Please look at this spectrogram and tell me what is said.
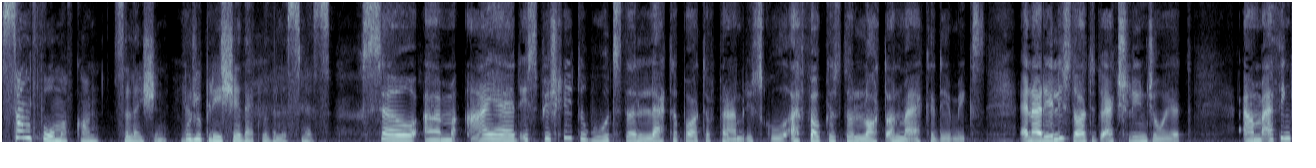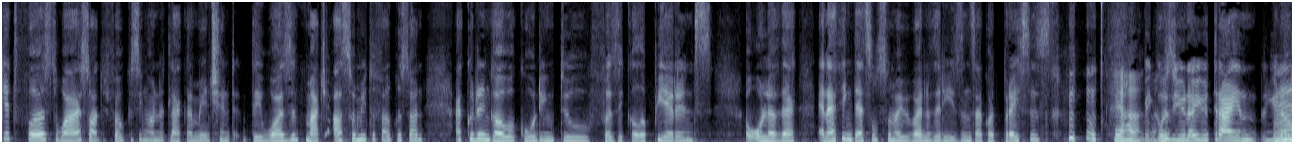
some form of consolation. Would you please share that with the listeners? So um, I had, especially towards the latter part of primary school, I focused a lot on my academics, and I really started to actually enjoy it. Um, I think at first, why I started focusing on it, like I mentioned, there wasn't much else for me to focus on. I couldn't go according to physical appearance, or all of that, and I think that's also maybe one of the reasons I got braces. Yeah. because you know you try and you know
